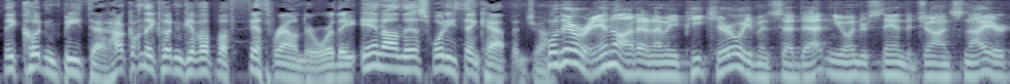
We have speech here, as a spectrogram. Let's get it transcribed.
They couldn't beat that. How come they couldn't give up a fifth rounder? Were they in on this? What do you think happened, John? Well, they were in on it. I mean, Pete Carroll even said that, and you understand that John Schneider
